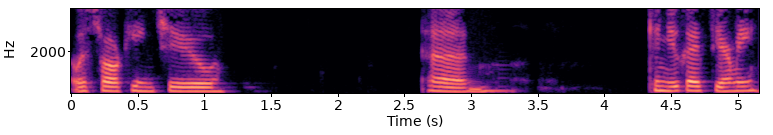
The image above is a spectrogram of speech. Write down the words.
i was talking to um, can you guys hear me?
